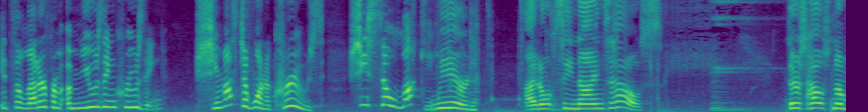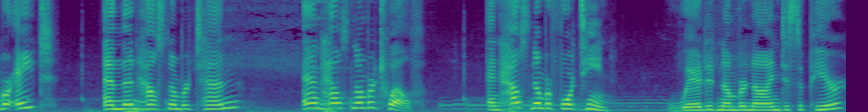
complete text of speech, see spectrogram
It's a letter from Amusing Cruising. She must have won a cruise. She's so lucky. Weird. I don't see Nine's house. There's house number 8, and then house number 10, and house number 12, and house number 14. Where did number 9 disappear?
